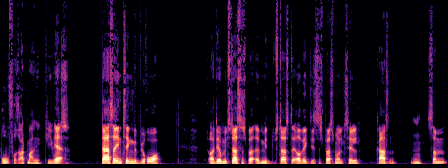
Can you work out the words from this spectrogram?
brug for ret mange keywords. Der er så en ting med byråer, og det er jo mit største, spørg- øh, mit største og vigtigste spørgsmål til Carsten, Mm. som,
